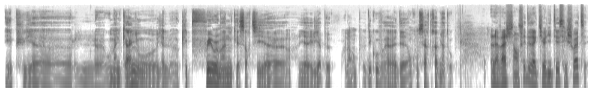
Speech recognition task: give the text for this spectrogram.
Et puis euh, le Womankind, où il y a le clip Free Woman qui est sorti il, y a, il y a peu. Voilà, on peut découvrir et en concert très bientôt. La vache, ça en fait des actualités, c'est chouette.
